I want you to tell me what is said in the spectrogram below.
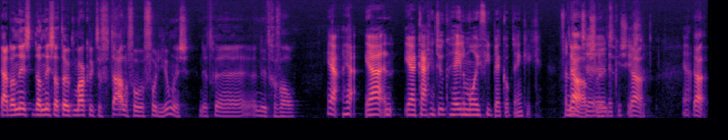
ja, dan is, dan is dat ook makkelijk te vertalen voor, voor de jongens in dit, in dit geval. Ja, ja, ja, en ja, krijg je natuurlijk hele mooie feedback op, denk ik. Vanuit ja, eh, absoluut. de cursisten. ja. Ja. Ja.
